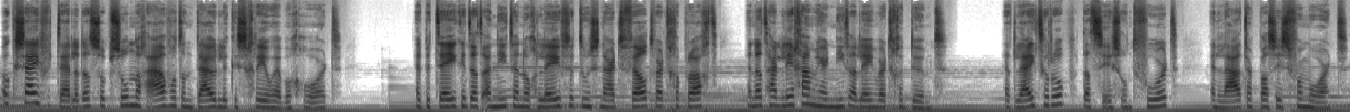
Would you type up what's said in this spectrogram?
Ook zij vertellen dat ze op zondagavond een duidelijke schreeuw hebben gehoord. Het betekent dat Anita nog leefde toen ze naar het veld werd gebracht en dat haar lichaam hier niet alleen werd gedumpt. Het lijkt erop dat ze is ontvoerd en later pas is vermoord.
